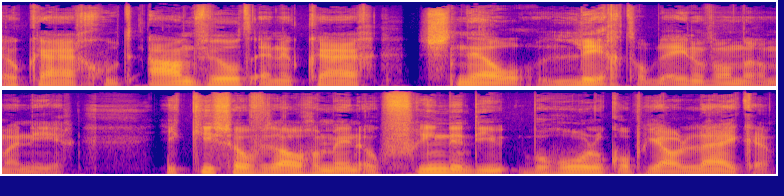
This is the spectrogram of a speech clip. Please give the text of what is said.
elkaar goed aanvult en elkaar snel ligt op de een of andere manier. Je kiest over het algemeen ook vrienden die behoorlijk op jou lijken.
